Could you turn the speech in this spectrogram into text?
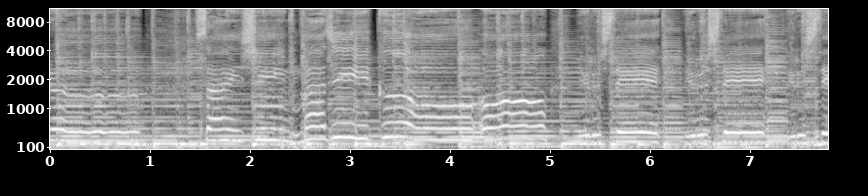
る。最新マジックを許して許して許して。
